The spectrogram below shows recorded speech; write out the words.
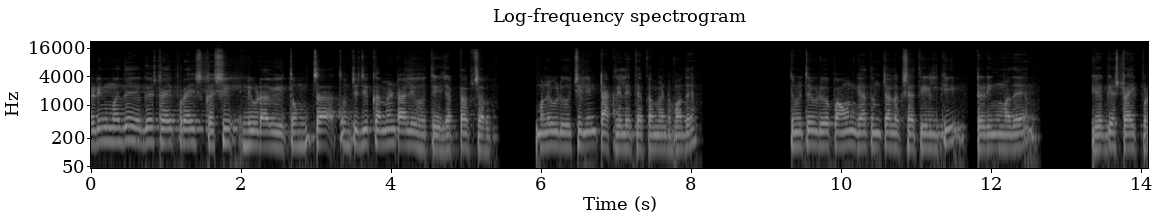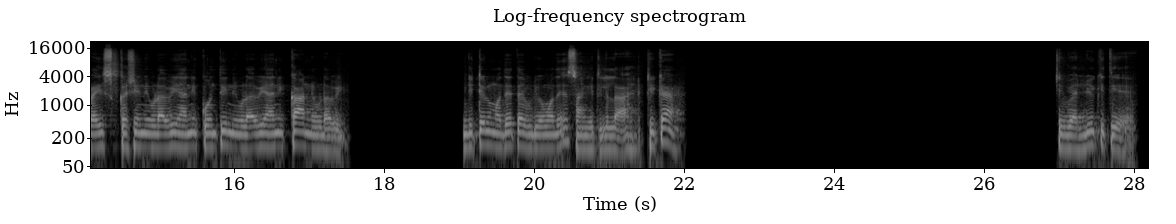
ट्रेडिंगमध्ये योग्य स्ट्राईक प्राईस कशी निवडावी? तुमचा तुमची जी कमेंट आली होती जगताप सर मला व्हिडिओची लिंक टाकलेली आहे त्या कमेंटमध्ये तुम्ही तो व्हिडिओ पाहून घ्या तुमच्या लक्षात येईल की ट्रेडिंगमध्ये योग्य स्ट्राईक प्राईस कशी निवडावी आणि कोणती निवडावी आणि का निवडावी. डिटेलमध्ये त्या व्हिडिओमध्ये सांगितलेलं आहे. ठीक आहे? ची व्हॅल्यू किती आहे?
